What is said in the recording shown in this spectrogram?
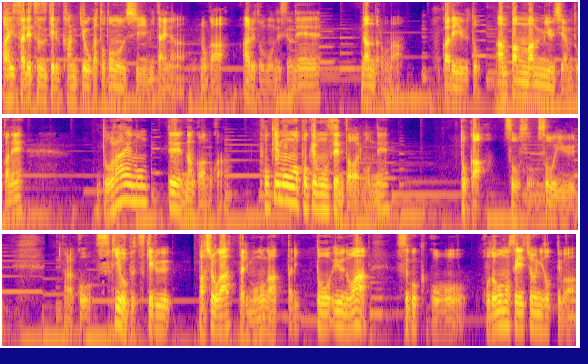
愛され続ける環境が整うし、みたいなのがあると思うんですよね。なんだろうな。他で言うと、アンパンマンミュージアムとかね。ドラえもんってなんかあんのかなポケモンはポケモンセンターあるもんね。とか、そうそう、そういう。だからこう、好きをぶつける場所があったり、ものがあったりというのは、すごくこう、子供の成長にとっては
